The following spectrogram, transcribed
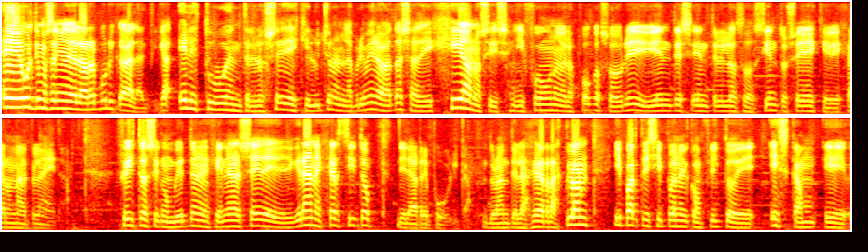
Eh, últimos años de la República Galáctica. Él estuvo entre los Jedi que lucharon en la primera batalla de Geonosis y fue uno de los pocos sobrevivientes entre los 200 Jedi que viajaron al planeta. Fisto se convirtió en el general Jedi del Gran Ejército de la República durante las guerras clon y participó en el conflicto de eh,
